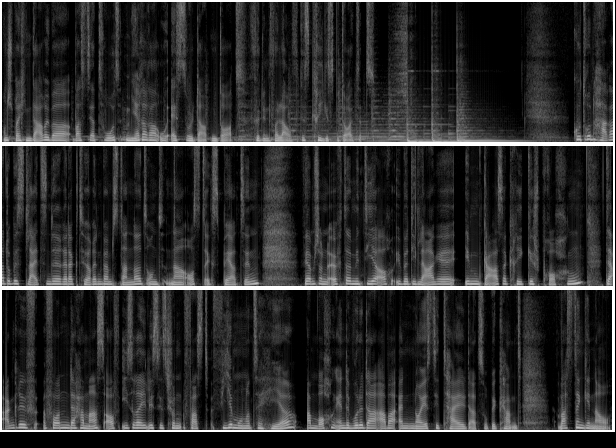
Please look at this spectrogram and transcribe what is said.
und sprechen darüber, was der Tod mehrerer US-Soldaten dort für den Verlauf des Krieges bedeutet. Gudrun Harrer, du bist leitende Redakteurin beim Standard und Nahostexpertin. Wir haben schon öfter mit dir auch über die Lage im Gazakrieg gesprochen. Der Angriff von der Hamas auf Israel ist jetzt schon fast vier Monate her. Am Wochenende wurde da aber ein neues Detail dazu bekannt. Was denn genau?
